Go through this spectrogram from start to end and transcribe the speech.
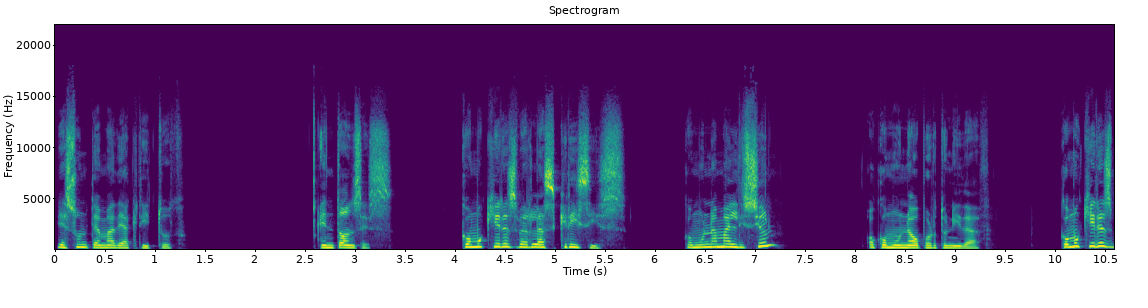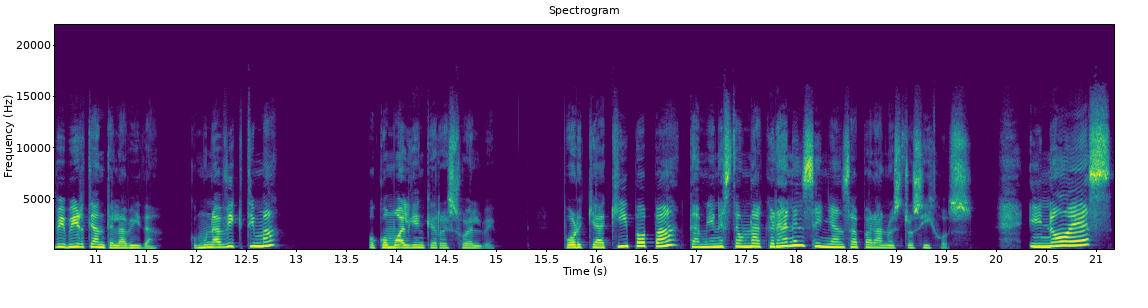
Y es un tema de actitud. Entonces, ¿cómo quieres ver las crisis? ¿Como una maldición o como una oportunidad? ¿Cómo quieres vivirte ante la vida? ¿Como una víctima o como alguien que resuelve? porque aquí, papá, también está una gran enseñanza para nuestros hijos. Y no es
